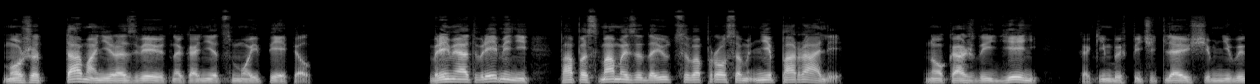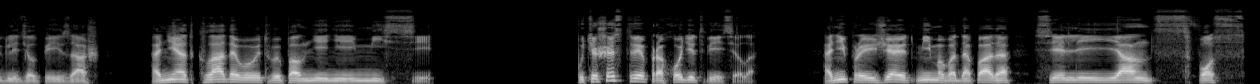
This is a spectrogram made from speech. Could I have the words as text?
Может, там они развеют, наконец, мой пепел. Время от времени папа с мамой задаются вопросом, не пора ли. Но каждый день, каким бы впечатляющим ни выглядел пейзаж, они откладывают выполнение миссии. Путешествие проходит весело. Они проезжают мимо водопада Селиянсфос,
